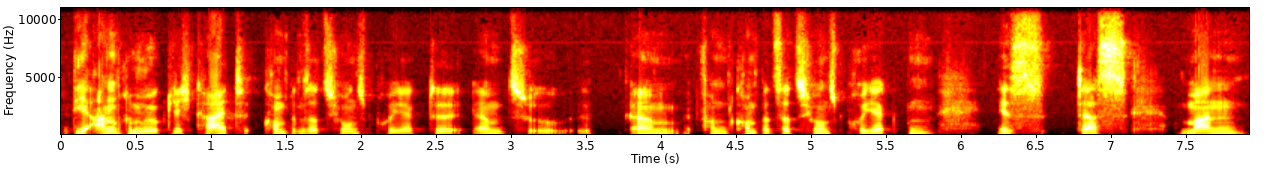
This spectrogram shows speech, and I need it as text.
die andere Möglichkeit, Kompensationsprojekte ähm, zu, ähm, von Kompensationsprojekten ist, dass man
